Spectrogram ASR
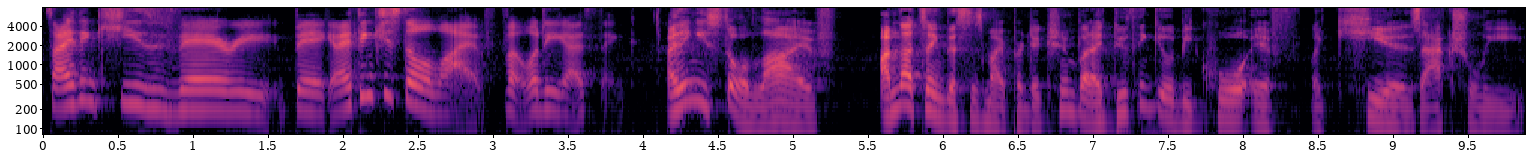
so I think he's very big, and I think he's still alive. But what do you guys think? I think he's still alive. I'm not saying this is my prediction, but I do think it would be cool if like he is actually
